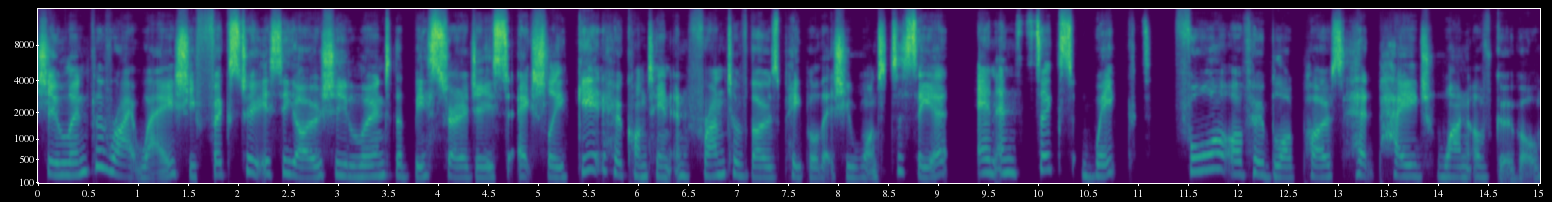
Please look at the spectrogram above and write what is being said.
she learned the right way. She fixed her SEO. She learned the best strategies to actually get her content in front of those people that she wanted to see it. And in six weeks, Four of her blog posts hit page one of Google.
